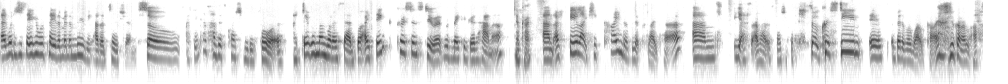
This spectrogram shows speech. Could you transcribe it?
what did you say? Who would play them in a movie adaptation? So I think I've had this question before. I don't remember what I said, but I think Kristen Stewart would make a good Hannah. Okay. And I feel like she kind of looks like her. And yes, I've had this question. So Kristine is a bit of a wild card. You're gonna laugh.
